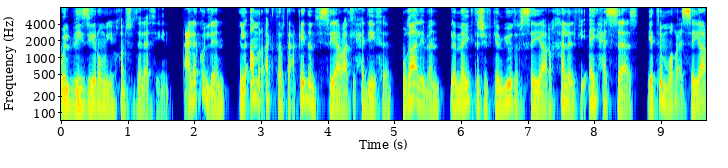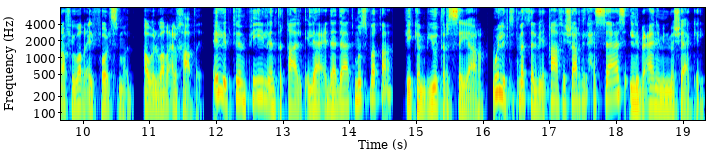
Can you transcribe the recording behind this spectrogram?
وال P135 على كل الأمر أكثر تعقيدا في السيارات الحديثة. وغالبا لما يكتشف كمبيوتر السيارة خلل في أي حساس يتم وضع السيارة في وضع ال false mode أو الوضع الخاطئ. اللي بتم فيه الانتقال إلى إعدادات مسبقة في كمبيوتر السيارة واللي بتتمثل بإيقاف إشارة الحساس اللي بيعاني من مشاكل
